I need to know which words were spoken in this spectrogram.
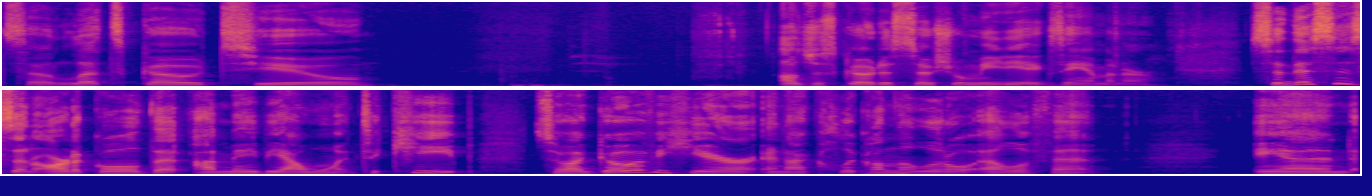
So let's go to. I'll just go to Social Media Examiner. So this is an article that I maybe I want to keep. So I go over here and I click on the little elephant and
